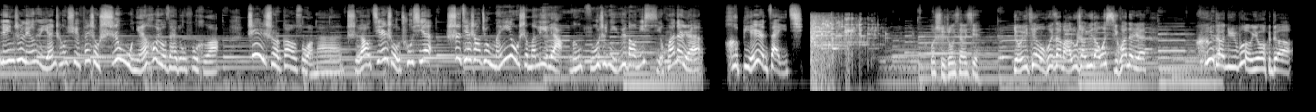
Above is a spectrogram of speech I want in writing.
林志玲与言承旭分手十五年后又再度复合，这事儿告诉我们，只要坚守初心，世界上就没有什么力量能阻止你遇到你喜欢的人和别人在一起。我始终相信，有一天我会在马路上遇到我喜欢的人和他女朋友的。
